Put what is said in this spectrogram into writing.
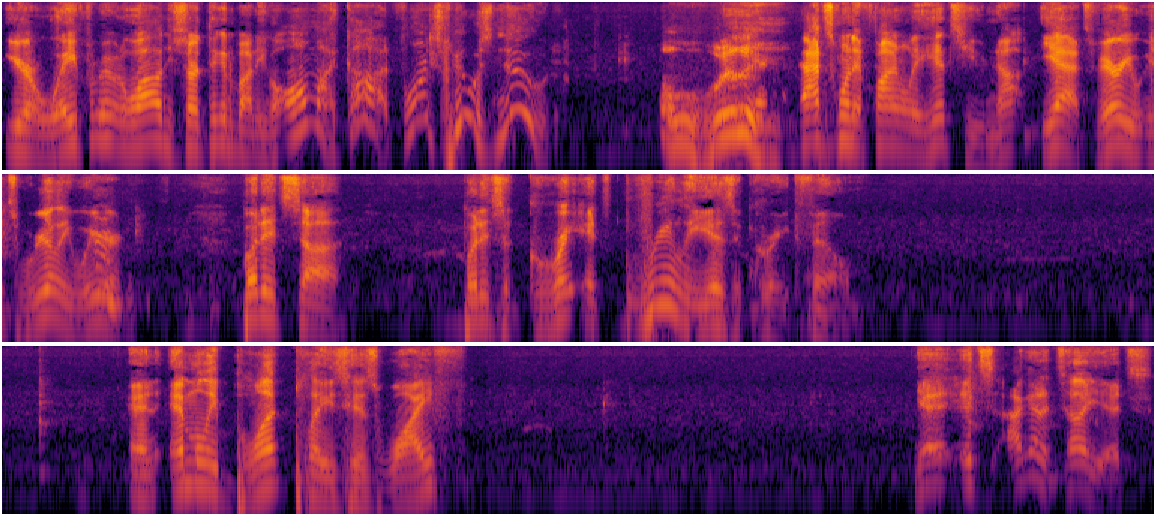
you're away from it a while and you start thinking about it, you go, "Oh my God, Florence Pugh was nude." Oh, really? That's when it finally hits you. Not, yeah, it's very, it's really weird, but it's, uh, but it's a great. It really is a great film. And Emily Blunt plays his wife. Yeah, it's. I got to tell you, it's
